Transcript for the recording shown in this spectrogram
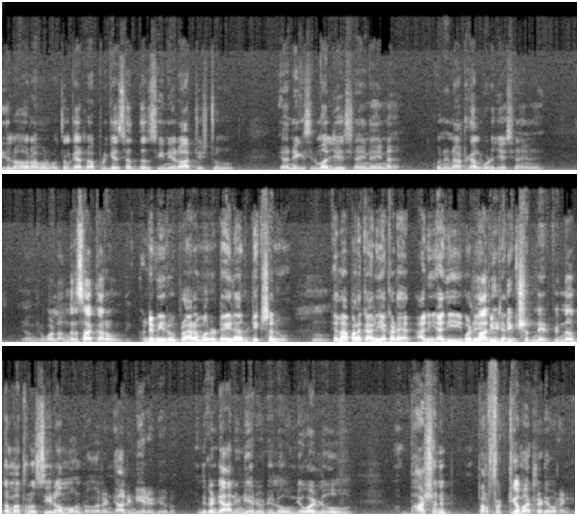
ఇదిలో రమణ పంతులు గారు అప్పటికే పెద్ద సీనియర్ ఆర్టిస్టు అనేక సినిమాలు చేసిన ఆయన ఆయన కొన్ని నాటకాలు కూడా చేసిన ఆయన. అందరూ వాళ్ళందరి సహకారం ఉంది. అంటే మీరు ప్రారంభంలో డైలాగ్ డిక్షన్ ఎలా పలకాలి ఎక్కడ అని అది కూడా అది డిక్షన్ నేర్పిందంత మాత్రం శ్రీ రామ్మోహన్ రావు గారు అండి ఆల్ ఇండియా రేడియోలో. ఎందుకంటే ఆల్ ఇండియా రేడియోలో ఉండేవాళ్ళు భాషని పర్ఫెక్ట్గా మాట్లాడేవారండి.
